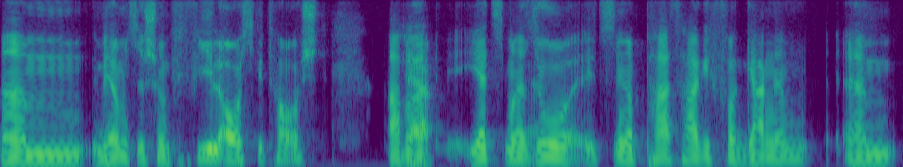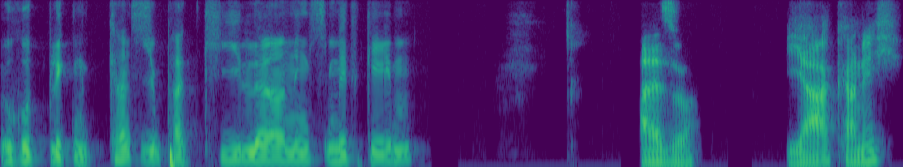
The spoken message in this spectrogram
Ähm, wir haben uns ja schon viel ausgetauscht. Aber Ja. jetzt mal so, jetzt sind ein paar Tage vergangen. Ähm, rückblickend, kannst du so ein paar Key Learnings mitgeben? Also, ja, kann ich.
